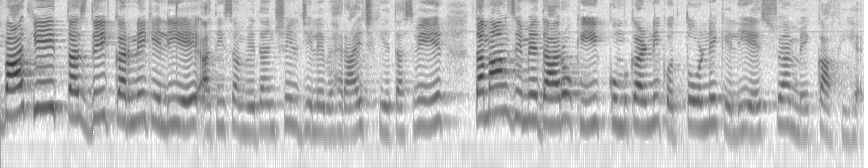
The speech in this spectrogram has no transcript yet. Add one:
बात की तस्दीक करने के लिए अति संवेदनशील ज़िले बहराइच की तस्वीर तमाम जिम्मेदारों की कुंभकर्णी को तोड़ने के लिए स्वयं में काफ़ी है।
